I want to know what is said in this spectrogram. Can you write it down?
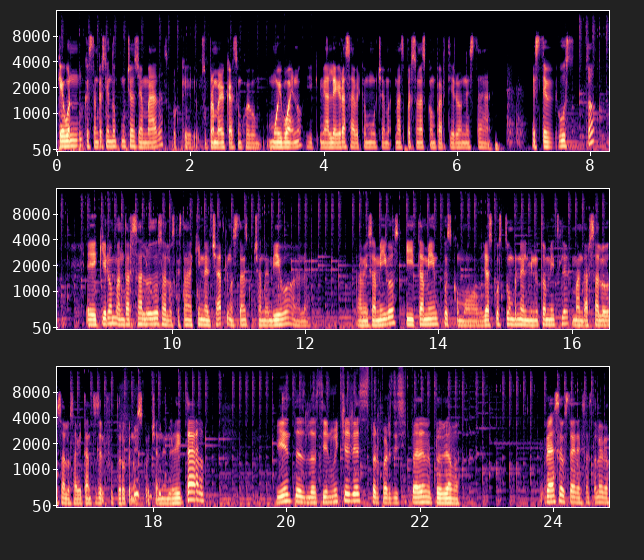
qué bueno que están recibiendo muchas llamadas, porque Super Mario Kart es un juego muy bueno y me alegra saber que muchas más personas compartieron esta, este gusto. Eh, quiero mandar saludos a los que están aquí en el chat, que nos están escuchando en vivo, a, mis amigos, y también, pues como ya es costumbre en el Minuto Mixler, mandar saludos a los habitantes del futuro que nos escuchan en el dictado. Bien, entonces, Lostin, muchas gracias por participar en el programa. Gracias a ustedes, hasta luego.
